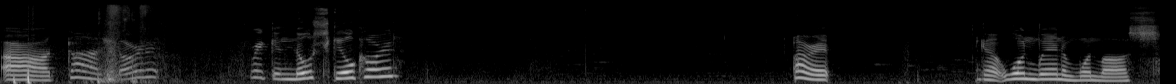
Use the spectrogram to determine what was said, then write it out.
Ah, oh, gosh darn it. Freaking no skill card. Alright. Got one win and one loss.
